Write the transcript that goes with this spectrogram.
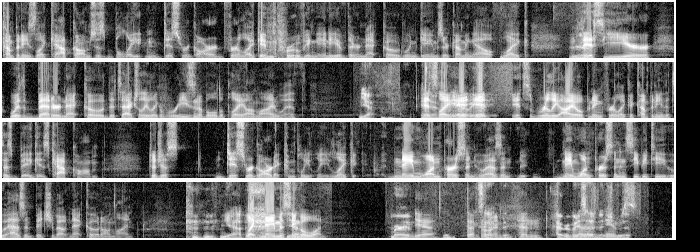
companies like capcom's just blatant disregard for like improving any of their net code when games are coming out like Yeah. this year with better net code that's actually like reasonable to play online with Yeah. It's Yeah. like Yeah, it, we it it's really eye-opening for like a company that's as big as capcom to just disregard it completely like name one person who hasn't name one person in cpt who hasn't bitched about netcode online yeah. like name a Yeah. single one Right. Yeah, definitely. exactly. And you Everybody's know, had there's an issue with it.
